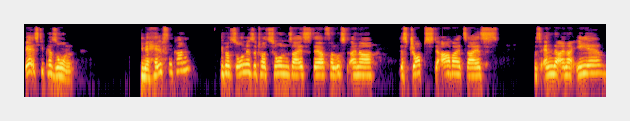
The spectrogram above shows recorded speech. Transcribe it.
Wer ist die Person, die mir helfen kann, über so eine Situation, sei es der Verlust einer des Jobs, der Arbeit, sei es das Ende einer Ehe,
